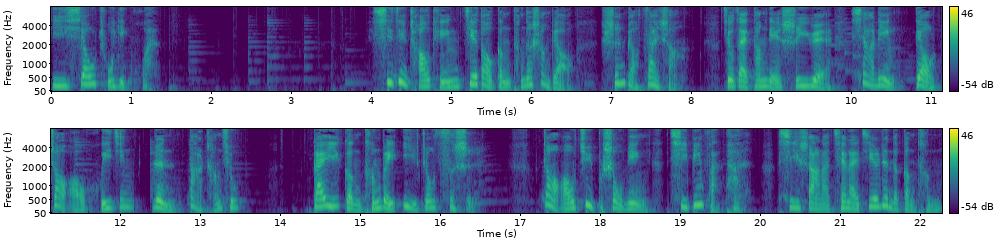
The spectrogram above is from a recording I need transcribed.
以消除隐患。西晋朝廷接到耿腾的上表，深表赞赏。就在当年十一月，下令调赵敖回京任大长秋，改以耿腾为益州刺史。赵敖拒不受命，起兵反叛，袭杀了前来接任的耿腾，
